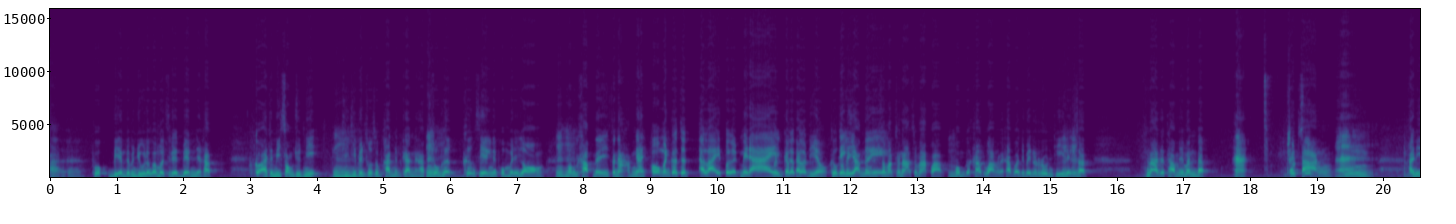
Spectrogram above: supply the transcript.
เออเออพวก BMW แล้วก็ Mercedes-Benz เนี่ยครับ ก็อาจจะมี 2 จุดนี้อืมที่ที่เป็นส่วนสำคัญเหมือนกันนะครับ อืมส่วนเครื่องเครื่องเสียงเนี่ยผมไม่ได้ลองอืมเพราะมันขับในสนามไงโอ้มันก็จะอะไรเปิดไม่ได้มันก็แล้วแป๊บเดียวคือก็พยายามเน้นสมรรถนะซะมากกว่าอืมผมก็คาดหวังนะครับ ว่าจะเป็นรุ่นที่อือฮึเล็กซัสน่าจะทำให้มันแบบฮะแตกต่างอ่าอืมอันนี้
